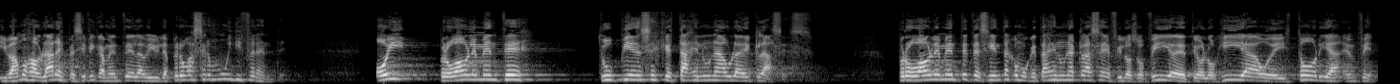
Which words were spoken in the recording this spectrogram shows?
y vamos a hablar específicamente de la Biblia, pero va a ser muy diferente. Hoy probablemente tú pienses que estás en un aula de clases. Probablemente te sientas como que estás en una clase de filosofía, de teología o de historia, en fin.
